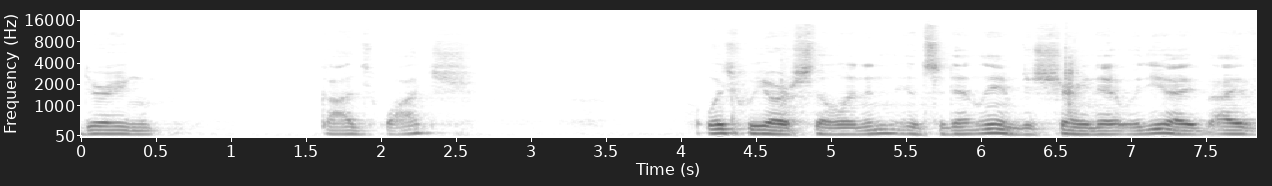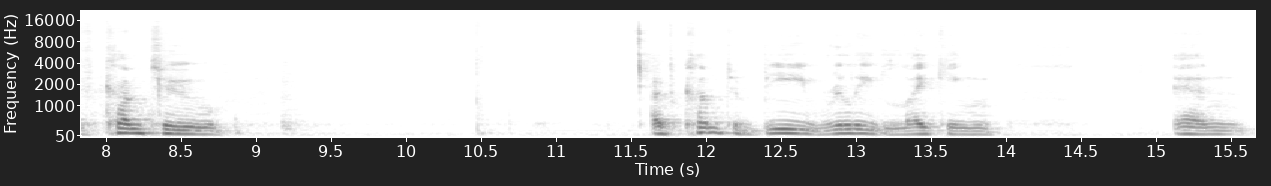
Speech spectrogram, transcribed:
during God's watch, which we are still in. Incidentally, I'm just sharing that with you. I've, I've come to I've come to be really liking and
